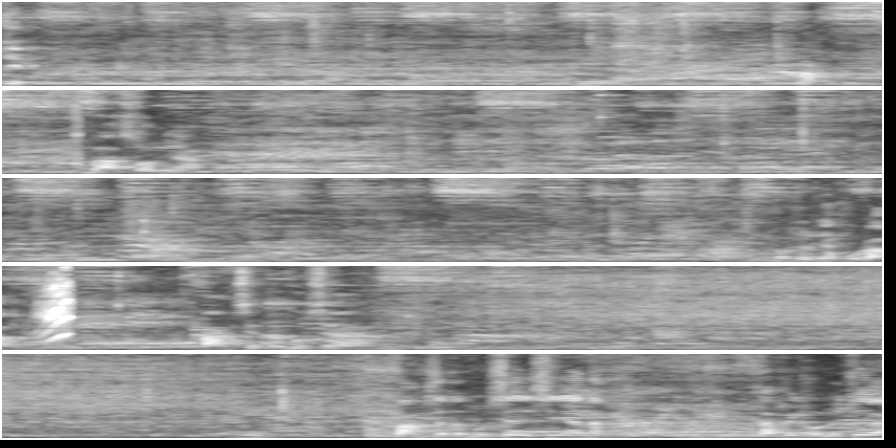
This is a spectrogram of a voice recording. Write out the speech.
Cip. Hmm. Enak. Baksonya. Baksonya kurang. Pangsit rebusnya. Hmm. Pangsit rebusnya isinya enak. Tapi kulitnya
